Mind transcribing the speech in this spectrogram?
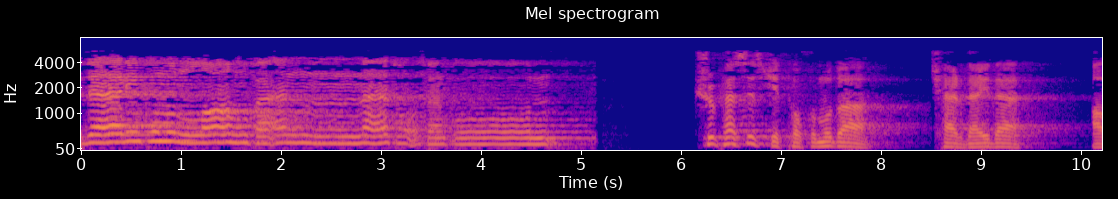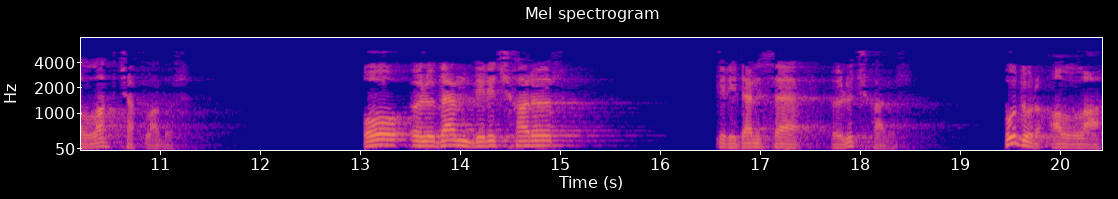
ذلكم الله فأنا تؤفكون Şübhəsiz ki, toxumu da, çərdəyi də Allah çatladır. O, ölüdən diri çıxarır, diridən isə ölü çıxarır. Budur Allah.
